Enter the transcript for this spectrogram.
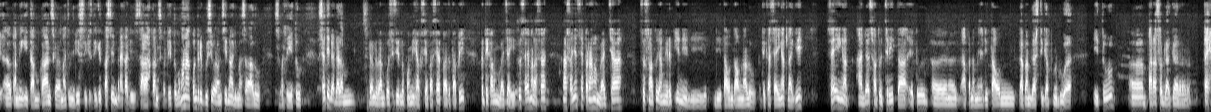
uh, kami hitamkan segala macam. Jadi sedikit-sedikit pasti mereka disalahkan seperti itu. Mana kontribusi orang Cina di masa lalu? Seperti itu. Saya tidak dalam sedang dalam posisi untuk memihak siapa-siapa. Tetapi ketika membaca itu saya merasa rasanya saya pernah membaca sesuatu yang mirip ini di di tahun-tahun lalu. Ketika saya ingat lagi saya ingat ada suatu cerita itu uh, apa namanya di tahun 1832 itu uh, para saudagar teh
